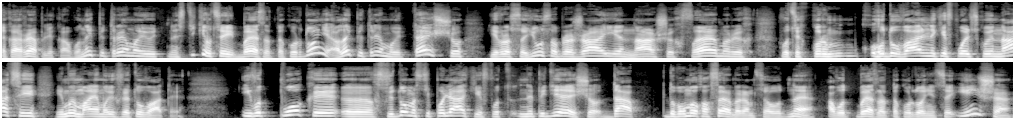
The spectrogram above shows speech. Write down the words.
така репліка. Вони підтримують не стільки цей безлад на кордоні, але підтримують те, що Євросоюз ображає наших фермерів, оцих годувальників польської нації, і ми маємо їх врятувати. І от поки е, в свідомості поляків от не піде, що да, допомога фермерам це одне, а от безлад на кордоні це інше.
